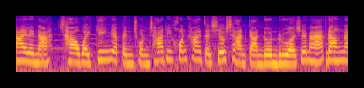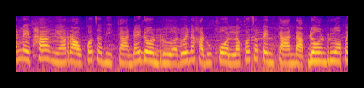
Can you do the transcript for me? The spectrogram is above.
ง่ายๆเลยนะ ชาวไวกิ้งเนี่ยเป็นชนชาติที่ค่อนข้างจะเชี่ยวชาญการเดินเรือใช่ไหมดังนั้นในภาคนี้เราก็จะมีการได้เดินเรือด้วยนะคะ ทุกคนแล้วก็จะเป็นการแบบเดินเรือไป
